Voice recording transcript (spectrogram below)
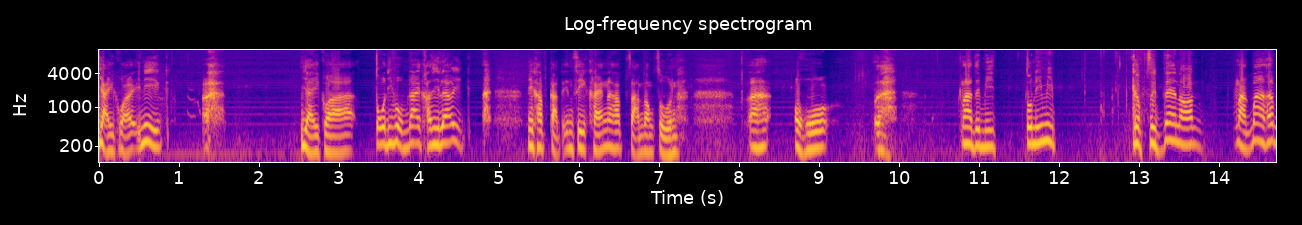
ใหญ่กว่าไอ้นี่อีก ใหญ่กว่าตัวที่ผมได้คราวที่แล้วอีก นี่ครับกัด NC แคร้งนะครับ 320อะโอ้โห น่าจะมีตัวนี้มี เกือบสิบแน่นอน หนักมากครับ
